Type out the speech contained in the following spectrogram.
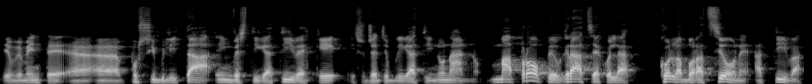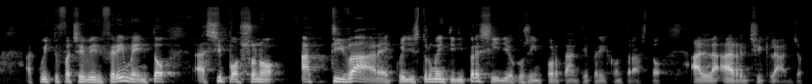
e ovviamente uh, possibilità investigative che i soggetti obbligati non hanno, ma proprio grazie a quella collaborazione attiva a cui tu facevi riferimento, eh, si possono attivare quegli strumenti di presidio così importanti per il contrasto al, al riciclaggio.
